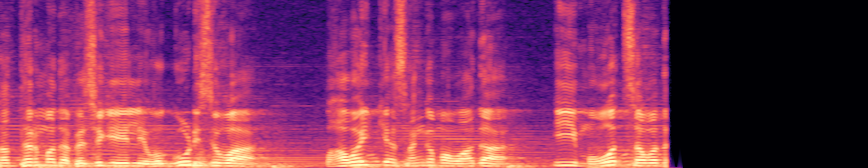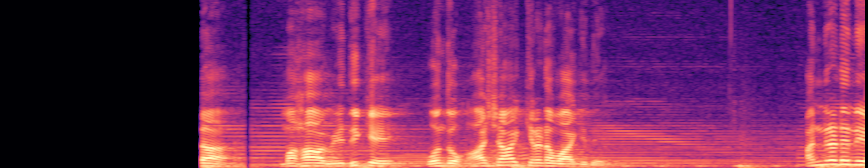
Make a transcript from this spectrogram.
ಸದ್ಧರ್ಮದ ಬೆಸುಗೆಯಲ್ಲಿ ಒಗ್ಗೂಡಿಸುವ ಭಾವೈಕ್ಯ ಸಂಗಮವಾದ ಈ ಮಹೋತ್ಸವದ ಮಹಾವೇದಿಕೆ ಒಂದು ಆಶಾಕಿರಣವಾಗಿದೆ. ಹನ್ನೆರಡನೇ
